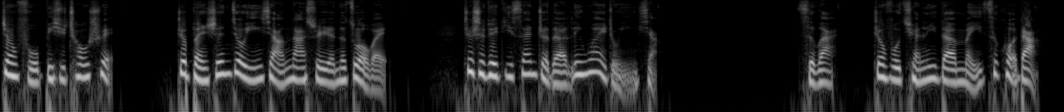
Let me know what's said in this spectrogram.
政府必须抽税，这本身就影响纳税人的作为，这是对第三者的另外一种影响。此外，政府权力的每一次扩大，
